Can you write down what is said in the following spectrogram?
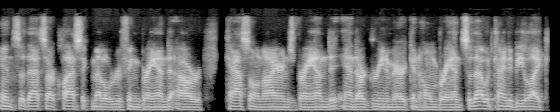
And so that's our classic metal roofing brand, our Castle and Irons brand, and our Green American Home brand. So that would kind of be like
